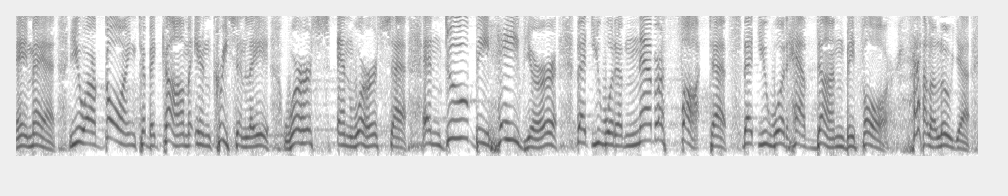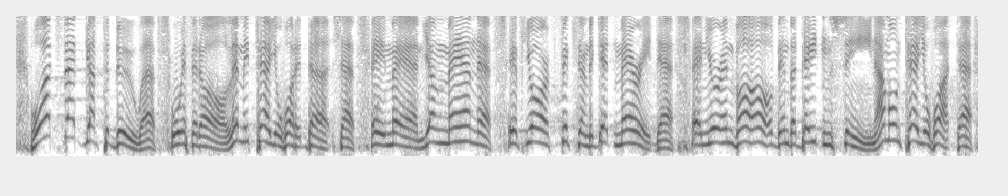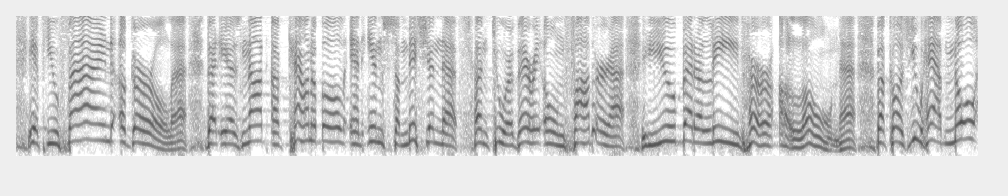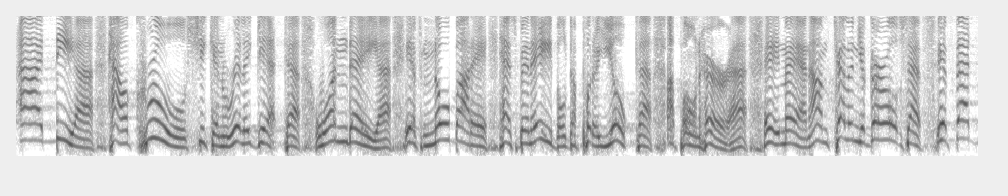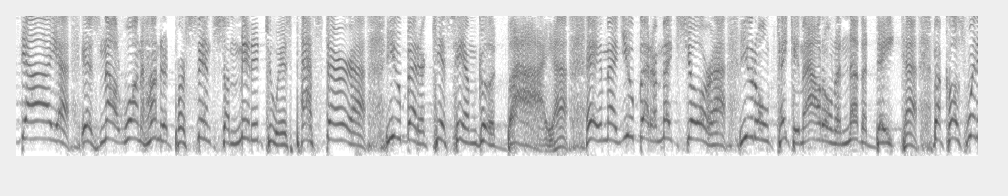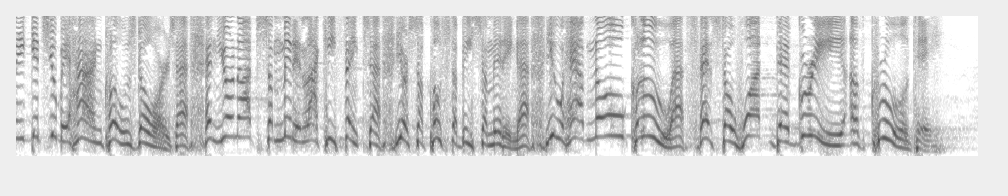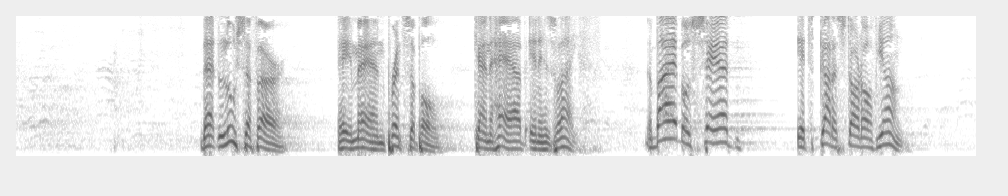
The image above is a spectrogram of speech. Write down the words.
Amen. You are going to become increasingly worse and worse uh, and do behavior that you would have never thought uh, that you would have done before. Hallelujah. What's that got to do uh, with it all? Let me tell you what it does. Uh, amen. Young man, uh, if you're fixing to get married uh, and you're involved in the dating scene, I'm going to tell you what. if you find find a girl uh, that is not accountable and in submission uh, unto her very own father, uh, you better leave her alone uh, because you have no idea how cruel she can really get. Uh, one day, uh, if nobody has been able to put a yoke upon her, amen. I'm telling you, girls, if that guy is not 100 100% submitted to his pastor, uh, you better kiss him goodbye. Uh, amen. You better make sure uh, you don't take him out on another date uh, because when he gets you behind closed doors uh, and you're not submitting like he thinks uh, you're supposed to be submitting, you have no clue as to what degree of cruelty that Lucifer, amen, principle can have in his life. The Bible said it's got to start off young.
